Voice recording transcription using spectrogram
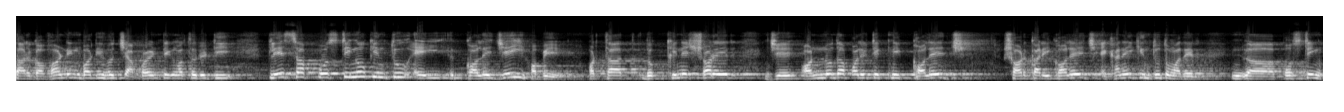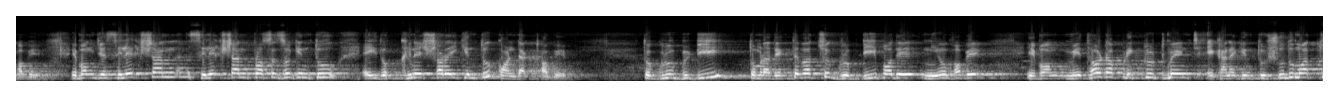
তার গভর্নিং বডি হচ্ছে অ্যাপয়েন্টিং অথরিটি প্লেস অফ পোস্টিংও কিন্তু এই কলেজেই হবে। অর্থাৎ দক্ষিণেশ্বরের যে অন্নদা পলিটেকনিক কলেজ সরকারি কলেজ এখানেই কিন্তু তোমাদের পোস্টিং হবে। এবং যে সিলেকশন সিলেকশন প্রসেসও কিন্তু এই দক্ষিণেশ্বরেই কিন্তু কন্ডাক্ট হবে। তো গ্রুপ ডি তোমরা দেখতে পাচ্ছ গ্রুপ ডি পদে নিয়োগ হবে এবং মেথড অফ রিক্রুটমেন্ট এখানে কিন্তু শুধুমাত্র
